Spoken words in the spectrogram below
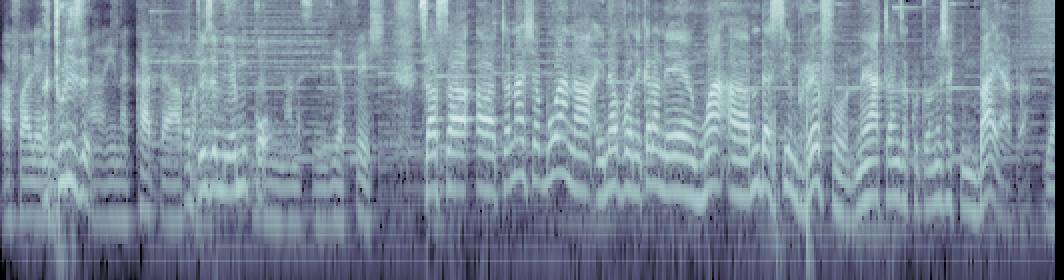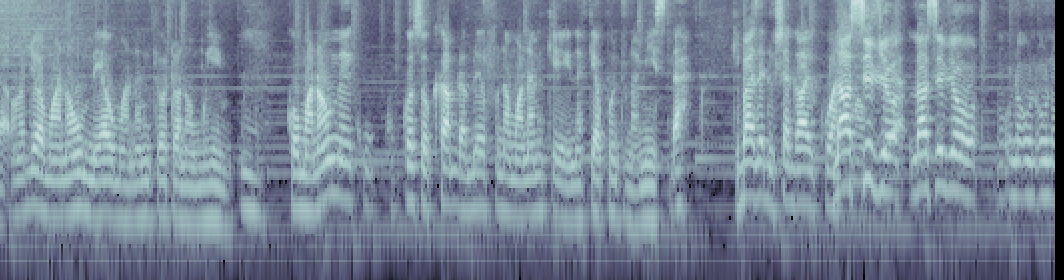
Afu Atulize. inakata afu Atulize miemko. anasinzia fresh Sasa uh, Tanasha bwana, inavyoonekana ni uh, muda si mrefu naye ataanza kutuonesha kimbaya hapa. ya unajua mwanaume au mwanamke wote wana umuhimu Mm. kwa mwanaume ku- kukosa kukaa muda mrefu na mwanamke inafikia point una miss da kibaya zaidi ushagawahi kuwa La sivyo, la sivyo unapiga una, una,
